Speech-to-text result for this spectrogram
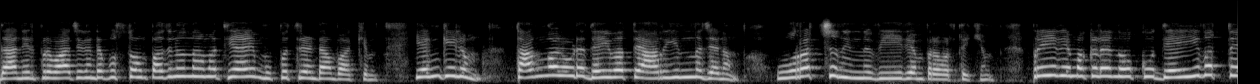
ദാനിയൽ പ്രവാചകന്റെ പുസ്തകം പതിനൊന്നാം അധ്യായം മുപ്പത്തിരണ്ടാം വാക്യം. എങ്കിലും തങ്ങളുടെ ദൈവത്തെ അറിയുന്ന ജനം ഉറച്ചു നിന്ന് വീര്യം പ്രവർത്തിക്കും. പ്രീതി മക്കളെ നോക്കൂ ദൈവത്തെ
